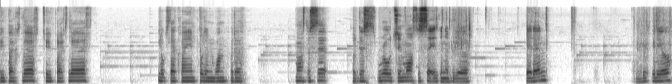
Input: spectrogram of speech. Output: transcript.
Two packs left, two packs left. Looks like I am pulling one for the master set. So this road to master set is gonna be a dead end on this video.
